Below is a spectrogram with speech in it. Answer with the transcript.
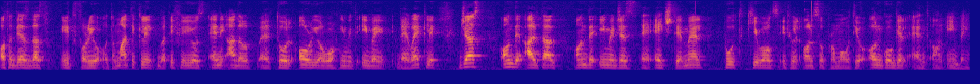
AutoDS does it for you automatically, but if you use any other uh, tool or you're working with eBay directly, just on the alt tag, on the images uh, HTML, put keywords. It will also promote you on Google and on eBay.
